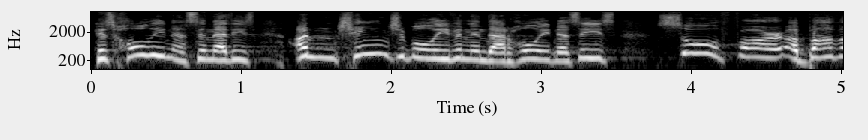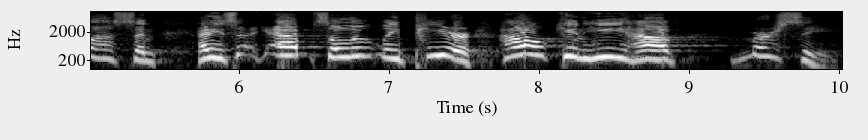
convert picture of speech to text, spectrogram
His holiness, in that He's unchangeable even in that holiness. He's so far above us and, and He's absolutely pure. How can He have mercy?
